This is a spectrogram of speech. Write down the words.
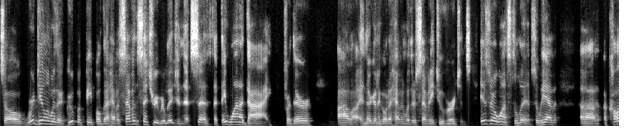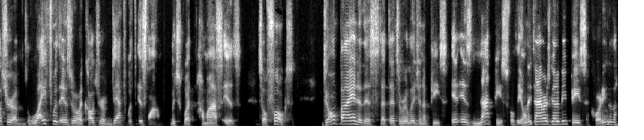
So we're dealing with a group of people that have a seventh century religion that says that they want to die for their Allah, and they're going to go to heaven with their 72 virgins. Israel wants to live. So we have uh, a culture of life with Israel, a culture of death with Islam, which is what Hamas is. So, folks, don't buy into this that that's a religion of peace. It is not peaceful. The only time there's going to be peace, according to the,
